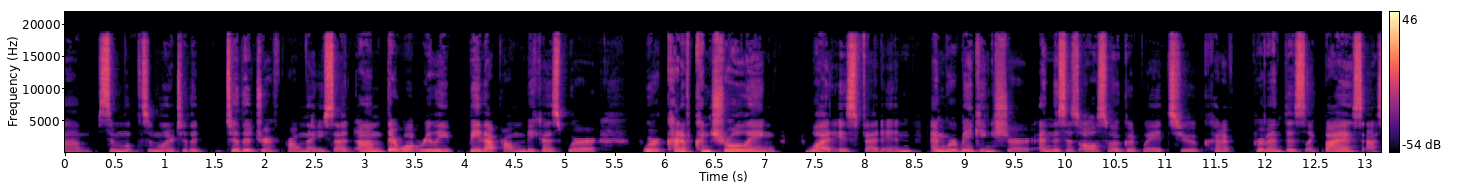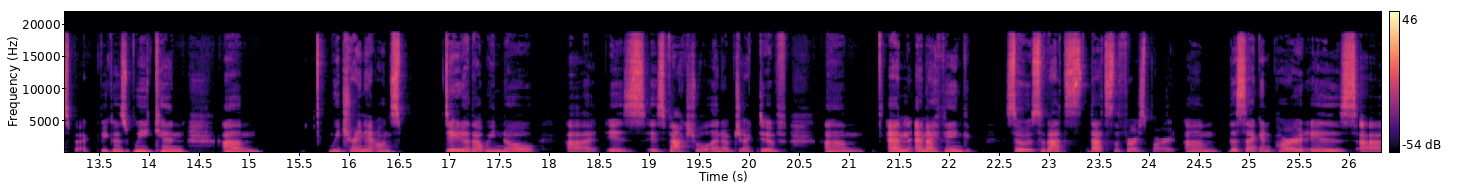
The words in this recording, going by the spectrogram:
um, sim- similar to the to the drift problem that you said, um, there won't really be that problem because we're we're kind of controlling what is fed in and we're making sure and this is also a good way to kind of prevent this like bias aspect because we can um, we train it on data that we know uh, is is factual and objective. Um, and and i think so so that's that's the first part. Um, the second part is uh,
